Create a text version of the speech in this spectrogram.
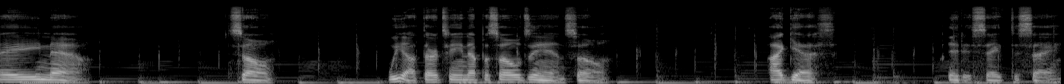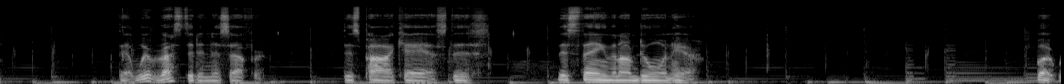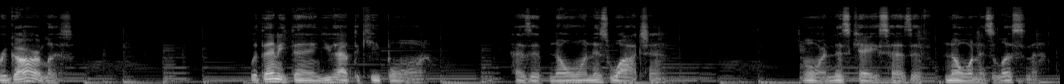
Hey now. So, we are 13 episodes in, so I guess it is safe to say that we're vested in this effort, this podcast, this this thing that I'm doing here. But regardless, with anything, you have to keep on as if no one is watching, or in this case, as if no one is listening.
